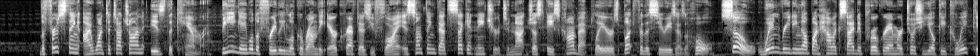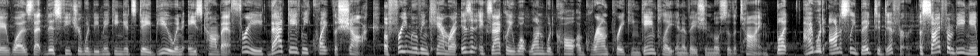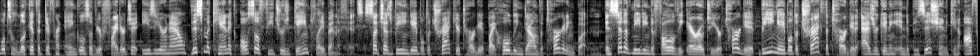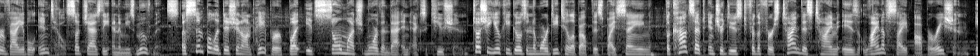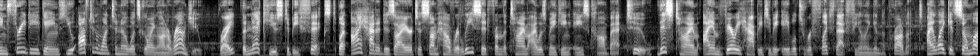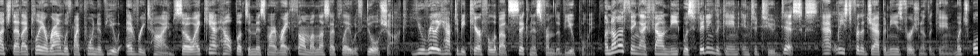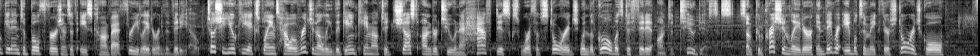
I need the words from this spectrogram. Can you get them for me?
The first thing I want to touch on is the camera. Being able to freely look around the aircraft as you fly is something that's second nature to not just Ace Combat players, but for the series as a whole. So, when reading up on how excited programmer Toshiyuki Koike was that this feature would be making its debut in Ace Combat 3, that gave me quite the shock. A free-moving camera isn't exactly what one would call a groundbreaking gameplay innovation most of the time, but I would honestly beg to differ. Aside from being able to look at the different angles angles of your fighter jet easier now, this mechanic also features gameplay benefits, such as being able to track your target by holding down the targeting button. Instead of needing to follow the arrow to your target, being able to track the target as you're getting into position can offer valuable intel, such as the enemy's movements. A simple addition on paper, but it's so much more than that in execution. Toshiyuki goes into more detail about this by saying, The concept introduced for the first time this time is line of sight operation. In 3D games, you often want to know what's going on around you right? The neck used to be fixed, but I had a desire to somehow release it from the time I was making Ace Combat 2. This time, I am very happy to be able to reflect that feeling in the product. I like it so much that I play around with my point of view every time, so I can't help but to miss my right thumb unless I play with DualShock. You really have to be careful about sickness from the viewpoint. Another thing I found neat was fitting the game into two discs, at least for the Japanese version of the game, which we'll get into both versions of Ace Combat 3 later in the video. Toshiyuki explains how originally the game came out to just under two and a half discs worth of storage when the goal was to fit it onto two discs. Some compression later, and they were able to make their storage goal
